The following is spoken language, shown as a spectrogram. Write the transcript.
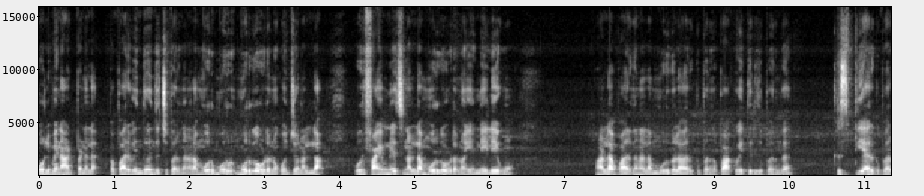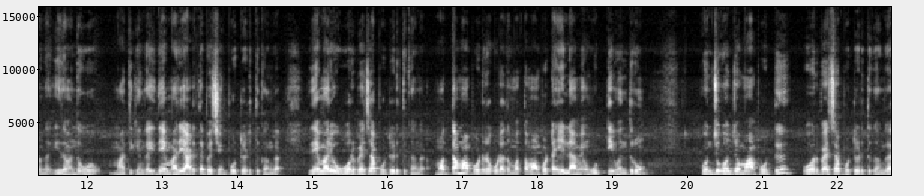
பொருளுமே நான் ஆட் பண்ணலை. இப்போ பாரு வெந்து வந்துச்சு பாருங்கள் நல்லா மொறு மொறு முருக விடணும் கொஞ்சம் நல்லா. ஒரு ஃபைவ் மினிட்ஸ் நல்லா முருக விடணும் எண்ணெயிலேயும் நல்லா பாருங்கள் நல்லா முருகலாக இருக்குது பாருங்கள் பார்க்கவே தெரியுது பாருங்கள் கிறிஸ்பியாக இருக்குது பாருங்கள் இதை வந்து மாற்றிக்கோங்க இதே மாதிரி அடுத்த பேச்சையும் போட்டு எடுத்துக்கோங்க. இதே மாதிரி ஒவ்வொரு பேட்சாக போட்டு எடுத்துக்கோங்க. மொத்தமாக போட்டுறக்கூடாது. மொத்தமாக போட்டால் எல்லாமே ஒட்டி வந்துடும் கொஞ்சம் கொஞ்சமாக போட்டு ஒவ்வொரு பேட்சாக போட்டு எடுத்துக்கோங்க.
